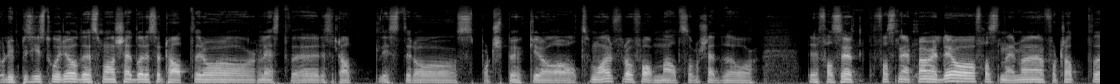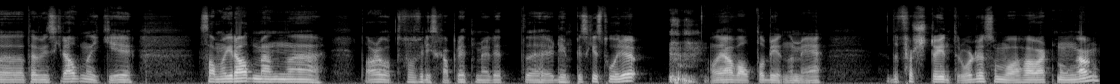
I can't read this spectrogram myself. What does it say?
olympisk historie og det som har skjedd, og resultater, og leste resultatlister og sportsbøker og alt som var, for å få med alt som skjedde. og det fascinerte, meg veldig, og fascinerer meg fortsatt til en viss grad, men ikke i samme grad, men uh, da har det gått å få friska opp litt med litt uh, olympisk historie. og jeg har valgt å begynne med det første vinter-OL som har vært noen gang.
